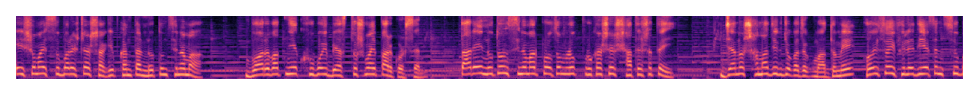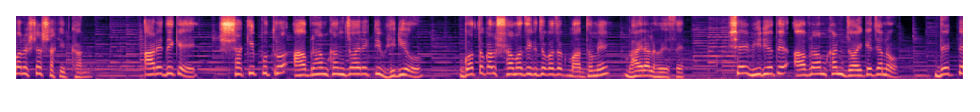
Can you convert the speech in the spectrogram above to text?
এই সময় সুপারস্টার শাকিব খান তার নতুন সিনেমা বরবাদ নিয়ে খুবই ব্যস্ত সময় পার করছেন। তার এই নতুন সিনেমার প্রথম লোক প্রকাশের সাথে সাথেই যেন সামাজিক যোগাযোগ মাধ্যমে হইচই ফেলে দিয়েছেন সুপারস্টার শাকিব খান। আর এদিকে শাকিব পুত্র আব্রাহাম খান জয়ের একটি ভিডিও গতকাল সামাজিক যোগাযোগ মাধ্যমে ভাইরাল হয়েছে। সেই ভিডিওতে আব্রাহাম খান জয়কে যেন দেখতে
